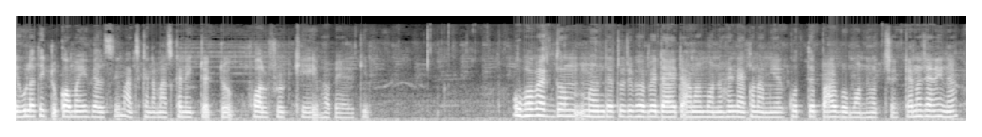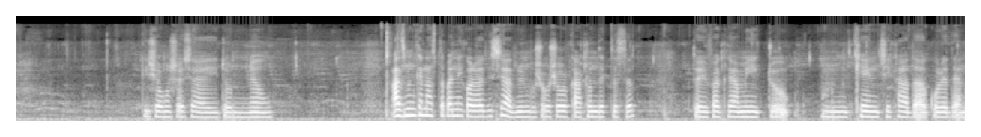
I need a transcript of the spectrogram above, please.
এগুলাতে একটু কমাই ফেলছি, মাঝখানে মাঝখানে একটু একটু ফল ফ্রুট খেয়ে এভাবে আর কি। ওভাবে একদম ম্যান্ডেটরিভাবে ডায়েট আমার মনে হয় না, এখন আমি আর করতে পারব মনে হচ্ছে। কেন জানি না, কি সমস্যা হয়েছে আই ডোন্ট নো আজমিনকে নাস্তা পানি করা দিছে। আজমিন বসে বসে ওর কার্টুন দেখতেছে। তো এই ফাঁকে আমি একটু খেয়ে নিচ্ছি, খাওয়া দাওয়া করে দেন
